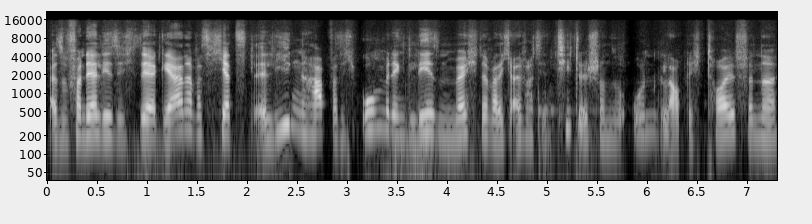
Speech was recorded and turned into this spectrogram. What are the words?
Also von der lese ich sehr gerne. Was ich jetzt äh, liegen habe, was ich unbedingt lesen möchte, weil ich einfach den Titel schon so unglaublich toll finde,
